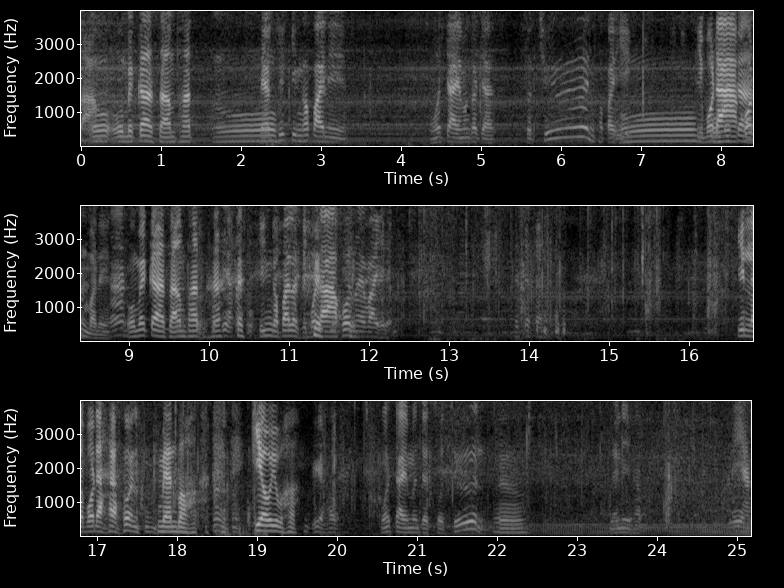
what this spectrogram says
สามโอโอเมก้าสามพัดโอ้แต่ที่กินเข้าไปนี่ หัวใจมันก็จะสดชื่นเข้าไปอีกโอ้สีโบดาข้นบ่นี่โอเมก้าสามพัดฮะกินเข้าไปแล้วสีโบดาข้นกินแล้วโบดาข้นแมนบอเกี่ยวอยู่บ่เดียว หัวใจมันจะสดชื่นเออและนี่ครับนี่อะ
